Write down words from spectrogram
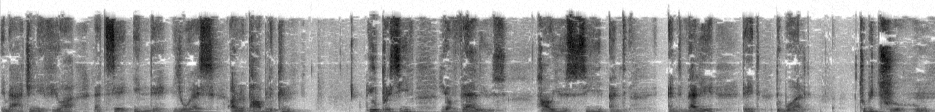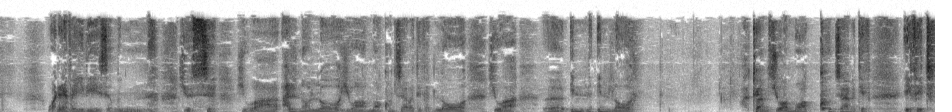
imagine if you are, let's say, in the US, a Republican, You perceive your values, how you see and and validate the world to be true. hmm? Whatever it is, I mean, you say you are, I don't know, law, you are more conservative at law, you are uh, in, in law terms, you are more conservative if it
